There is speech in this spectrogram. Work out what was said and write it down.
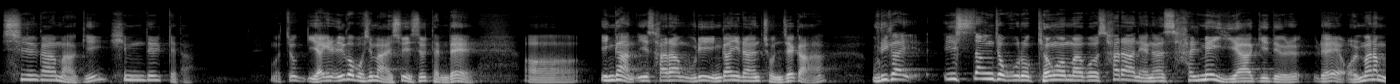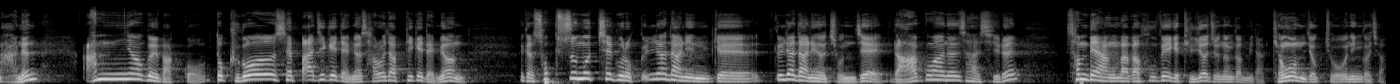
실감하기 힘들 게다. 뭐쭉 이야기를 읽어보시면 알 수 있을 텐데, 어, 인간, 이 사람, 우리 인간이라는 존재가 우리가 일상적으로 경험하고 살아내는 삶의 이야기들에 얼마나 많은 압력을 받고 또 그것에 빠지게 되면 사로잡히게 되면 그러니까 속수무책으로 끌려다니는 게 끌려다니는 존재라고 하는 사실을 선배 악마가 후배에게 들려주는 겁니다. 경험적 조언인 거죠.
